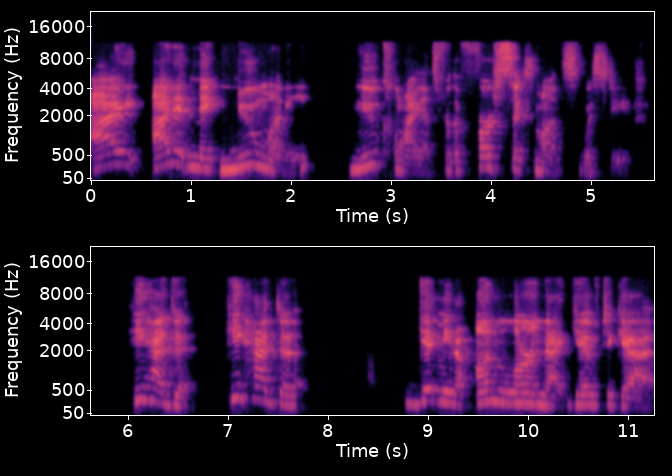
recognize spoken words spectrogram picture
I, I didn't make new money, new clients for the first six months with Steve. He had to, he had to get me to unlearn that give to get,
